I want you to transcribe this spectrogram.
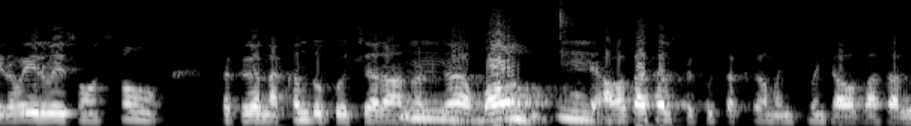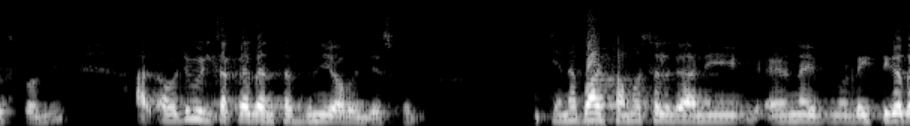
ఇరవై ఇరవై సంవత్సరం చక్కగా నక్కం తొక్కొచ్చారా అన్నట్టుగా. బాగుంది అవకాశాలు ఎక్కువ చక్కగా మంచి మంచి అవకాశాలు ఇస్తుంది కాబట్టి వీళ్ళు చక్కగా దాన్ని సద్వినియోగం చేసుకోండి చిన్నపాటి సమస్యలు కానీ ఏమైనా వ్యక్తిగత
